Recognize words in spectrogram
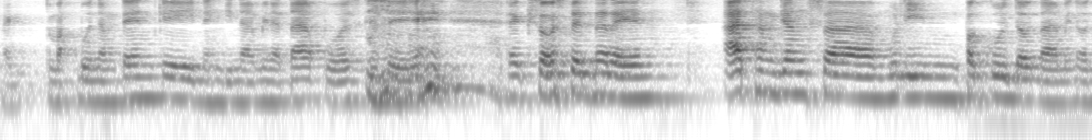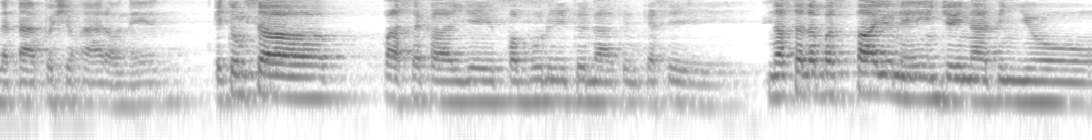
nagtumakbo ng 10K na hindi namin natapos kasi exhausted na rin. At hanggang sa muling pag-cool down namin o natapos yung araw na yun. Itong sa Pasakalye, paborito natin kasi nasa labas tayo na enjoy natin yung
